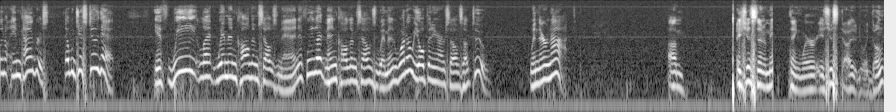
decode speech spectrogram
in, in Congress that would just do that. If we let women call themselves men, if we let men call themselves women, what are we opening ourselves up to when they're not? Um, it's just an amazing thing where it's just uh, don't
